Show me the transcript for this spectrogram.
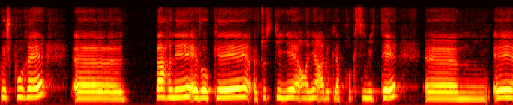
que je pourrais euh, parler, évoquer tout ce qui est en lien avec la proximité et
